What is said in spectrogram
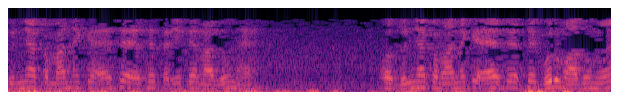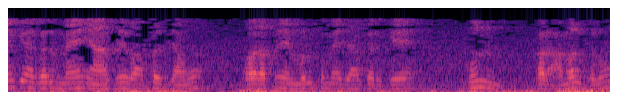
دنیا کمانے کے ایسے ایسے طریقے معلوم ہیں اور دنیا کمانے کے ایسے ایسے گر معلوم ہیں کہ اگر میں یہاں سے واپس جاؤں اور اپنے ملک میں جا کر کے ان پر عمل کروں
